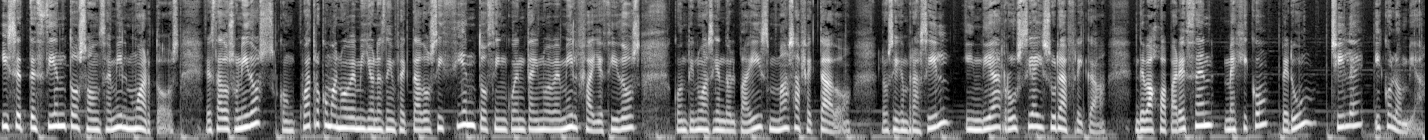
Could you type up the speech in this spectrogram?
y 711.000 muertos. Estados Unidos, con 4,9 millones de infectados y 159.000 fallecidos, continúa siendo el país más afectado. Lo siguen Brasil, India, Rusia y Sudáfrica. Debajo aparecen México, Perú, Chile y Colombia.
